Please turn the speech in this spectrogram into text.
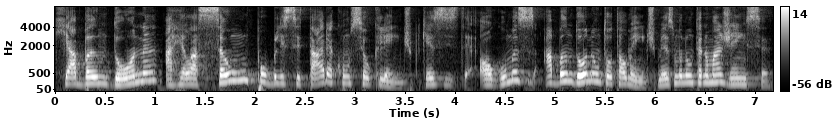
que abandona a relação publicitária com o seu cliente, porque existe, algumas abandonam totalmente, mesmo não tendo uma agência.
